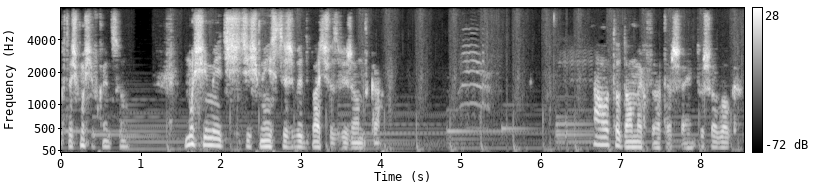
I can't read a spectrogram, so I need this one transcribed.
Ktoś musi w końcu... Musi mieć gdzieś miejsce, żeby dbać o zwierzątka. A oto domek Fluttershy, tuż obok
